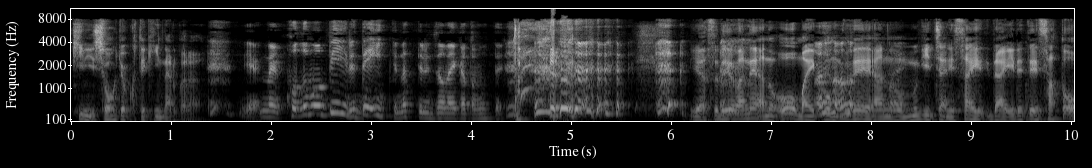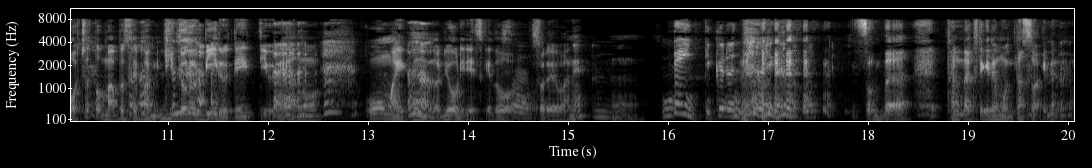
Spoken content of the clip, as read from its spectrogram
気に消極的になるから。いや、なんか子供ビールでいいってなってるんじゃないかと思って。いや、それはね、あの、オーマイ昆布で、あの、はい麦茶にサイダー入れて、砂糖をちょっとまぶせば、リトルビールでっていうね、あの、オーマイ昆布の料理ですけそど、うそれはね、ううんん。でいってくるんじゃないかと思って。そんな短絡的なもん出すわけねえだろ。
